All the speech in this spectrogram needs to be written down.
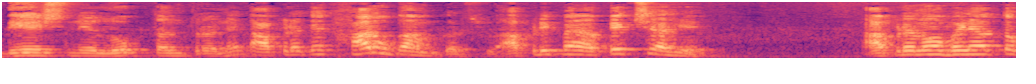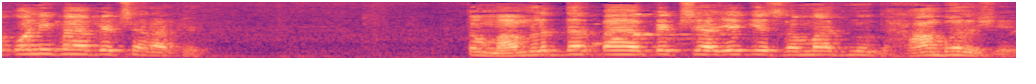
દેશને, લોકતંત્રને આપણે કંઈક સારું કામ કરશું. આપણી પાસે અપેક્ષા છે. આપણે ન ભણ્યા તો કોની પાસે અપેક્ષા રાખે? તો મામલતદાર પાસે અપેક્ષા છે કે સમાજનું છે.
